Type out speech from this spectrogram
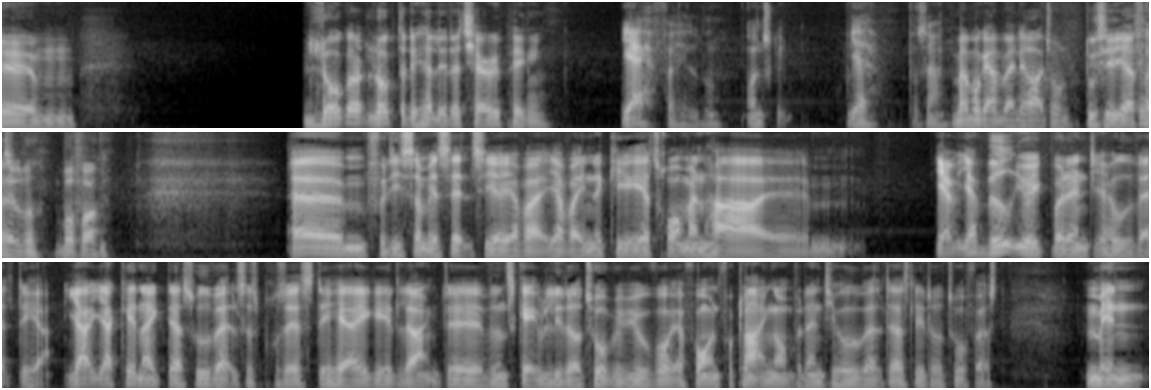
øh, Lukker, lugter det her lidt af cherrypicking? Ja, for helvede. Undskyld. Ja, for så. Man må gerne være i radioen. Du siger ja for helvede. Hvorfor? øhm, fordi som jeg selv siger, jeg var, jeg var inde og kigge. Jeg tror, man har... Øhm, jeg, jeg ved jo ikke, hvordan de har udvalgt det her. Jeg, jeg kender ikke deres udvalgelsesproces. Det her er ikke et langt øh, videnskabeligt litteraturreview, hvor jeg får en forklaring om, hvordan de har udvalgt deres litteratur først. Men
